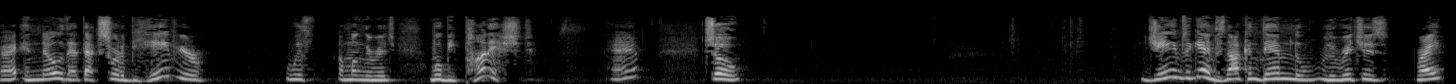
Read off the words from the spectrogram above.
right? And know that that sort of behavior with among the rich will be punished. Okay? So, James again does not condemn the, the riches, right?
